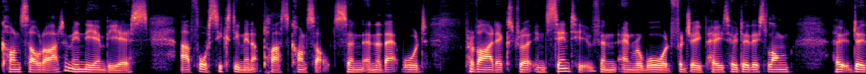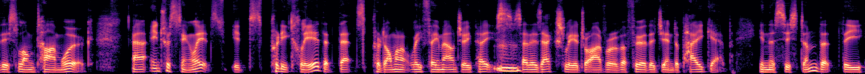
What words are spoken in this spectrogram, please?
consult item in the MBS uh, for 60 minute plus consults, and, and that would provide extra incentive and, and reward for GPs who do this long who do this long time work. Uh, interestingly, it's it's pretty clear that that's predominantly female GPs. Mm. So there's actually a driver of a further gender pay gap in the system that the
